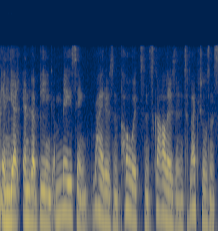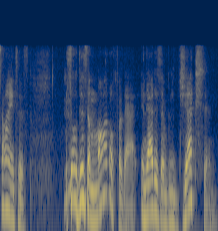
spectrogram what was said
and yet ended up being amazing writers and poets and scholars and intellectuals and scientists. Mm-hmm. So there's a model for that, and that is a rejection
